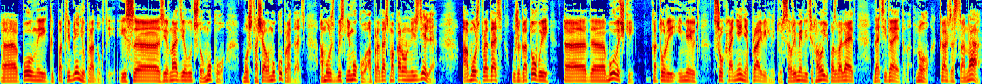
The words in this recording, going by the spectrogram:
э, полные к потреблению продукты. Из э, зерна делают что? Муку. Может сначала муку продать, а может быть не муку, а продать макаронные изделия. А может продать уже готовые э, булочки, которые имеют срок хранения правильный. То есть современные технологии позволяют дойти до этого. Но каждая страна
